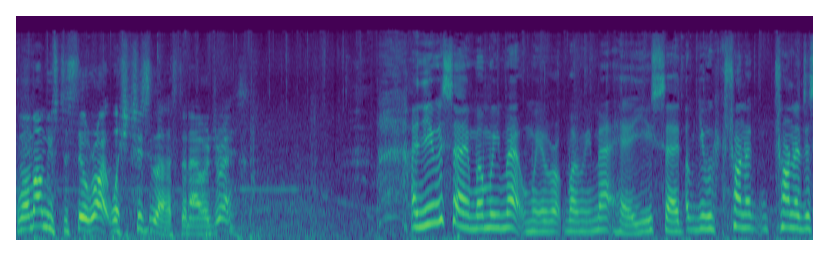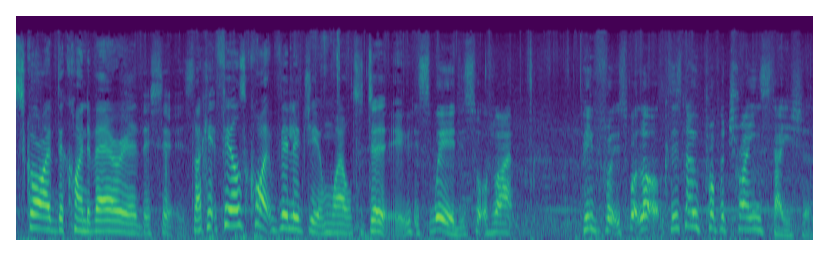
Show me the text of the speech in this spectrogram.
My mum used to still write West Chislehurst on our address. And you were saying when we met when we were, when we met here, you said you were trying to trying to describe the kind of area this is. Like it feels quite villagey and well to do. It's weird. It's sort of like people. It's a lot. There's no proper train station,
